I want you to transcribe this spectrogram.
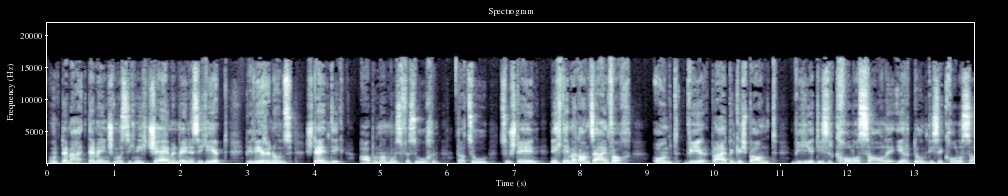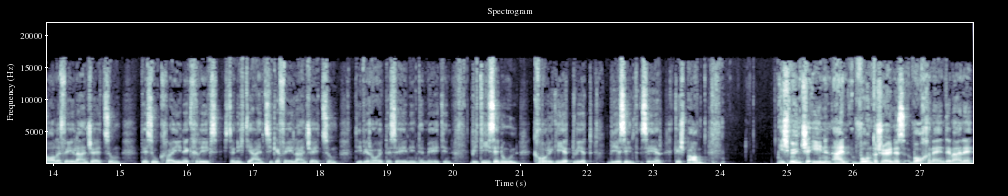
und der, der Mensch muss sich nicht schämen, wenn er sich irrt. Wir irren uns ständig, aber man muss versuchen, dazu zu stehen. Nicht immer ganz einfach, und wir bleiben gespannt, wie hier dieser kolossale Irrtum, diese kolossale Fehleinschätzung des Ukraine-Kriegs, ist ja nicht die einzige Fehleinschätzung, die wir heute sehen in den Medien, wie diese nun korrigiert wird. Wir sind sehr gespannt. Ich wünsche Ihnen ein wunderschönes Wochenende, meine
